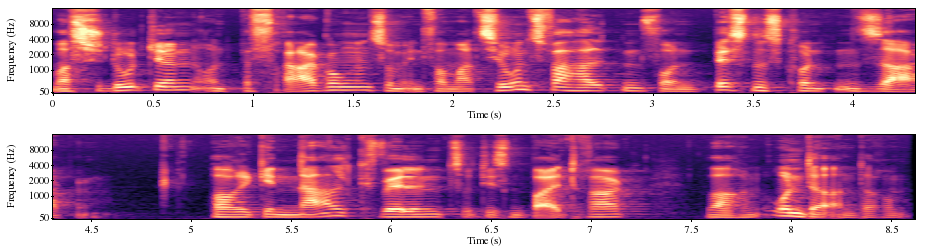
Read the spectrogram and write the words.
was Studien und Befragungen zum Informationsverhalten von Businesskunden sagen. Originalquellen zu diesem Beitrag waren unter anderem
